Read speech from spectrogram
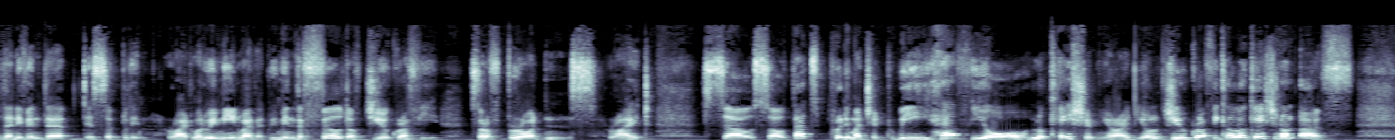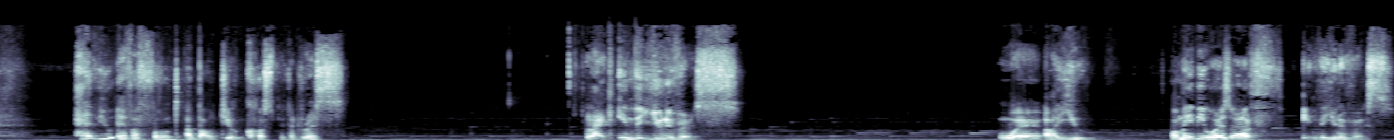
then even the discipline, right? What do we mean by that? We mean the field of geography sort of broadens, right? So, so that's pretty much it. We have your location, right? Your geographical location on Earth. Have you ever thought about your cosmic address? Like in the universe. Where are you? Or maybe where's Earth in the universe?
